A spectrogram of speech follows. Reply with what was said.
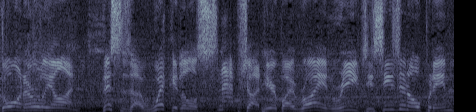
going early on. This is a wicked little snapshot here by Ryan Reaves. He sees an opening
